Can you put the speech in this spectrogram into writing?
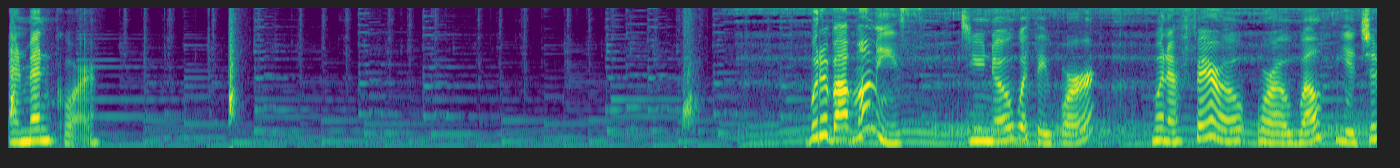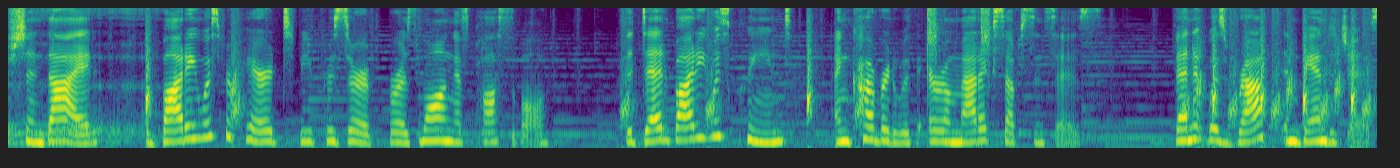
and Menkaure. What about mummies? Do you know what they were? When a pharaoh or a wealthy Egyptian died, the body was prepared to be preserved for as long as possible. The dead body was cleaned and covered with aromatic substances. Then it was wrapped in bandages.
